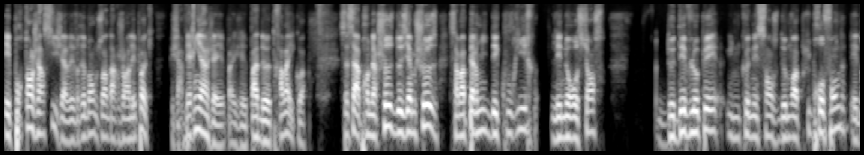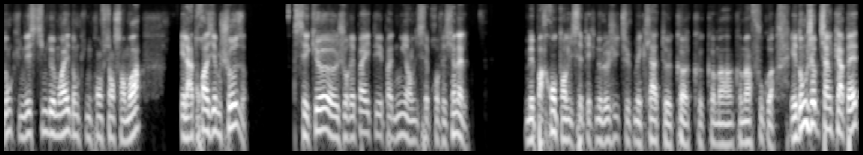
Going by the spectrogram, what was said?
Et pourtant, j'insiste, j'avais vraiment besoin d'argent à l'époque. J'avais rien, j'avais pas, pas de travail. quoi. Ça, c'est la première chose. Deuxième chose, ça m'a permis de découvrir les neurosciences, de développer une connaissance de moi plus profonde et donc une estime de moi et donc une confiance en moi. Et la troisième chose, c'est que euh, j'aurais pas été épanoui en lycée professionnel. Mais par contre, en lycée technologique, je m'éclate comme un, comme un fou. Quoi. Et donc, j'obtiens le CAPET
